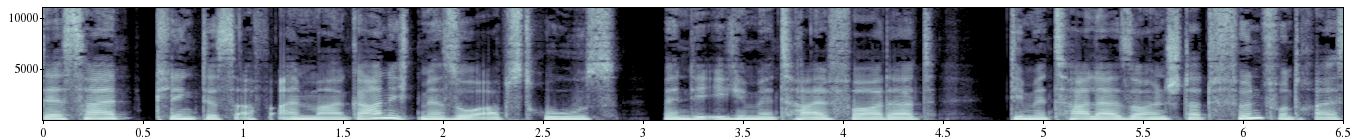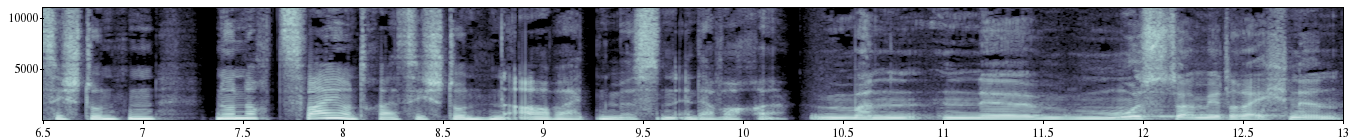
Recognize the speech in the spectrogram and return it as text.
Deshalb klingt es auf einmal gar nicht mehr so abstrus, wenn die IG Metall fordert, die Metaller sollen statt 35 Stunden nur noch 32 Stunden arbeiten müssen in der Woche. Man äh, muss damit rechnen,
